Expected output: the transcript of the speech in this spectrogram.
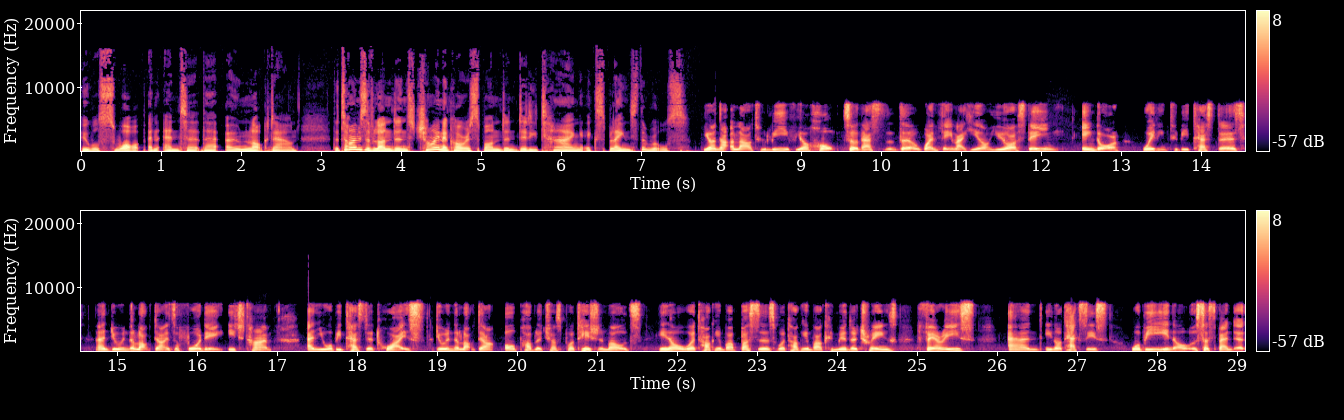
who will swap and enter their own lockdown. The Times of London's China correspondent Didi Tang explains the rules. You're not allowed to leave your home. So that's the one thing, like, you know, you are staying indoor waiting to be tested. And during the lockdown, it's a four day each time, and you will be tested twice. During the lockdown, all public transportation modes, you know, we're talking about buses, we're talking about commuter trains, ferries, and, you know, taxis will be, you know, suspended.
